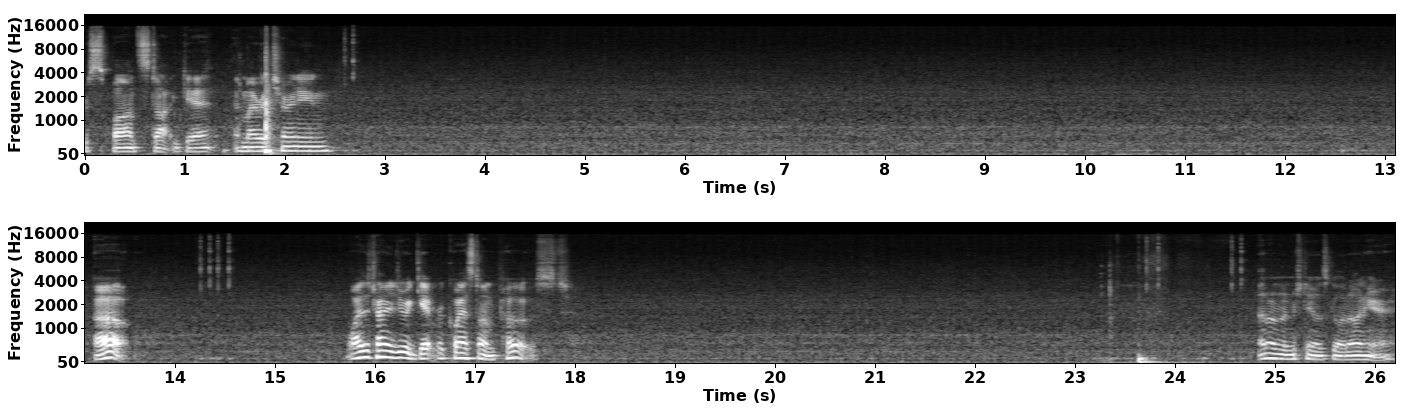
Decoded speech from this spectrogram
Response.get. Am I returning? Oh. Why is it trying to do a get request on post? I don't understand what's going on here.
